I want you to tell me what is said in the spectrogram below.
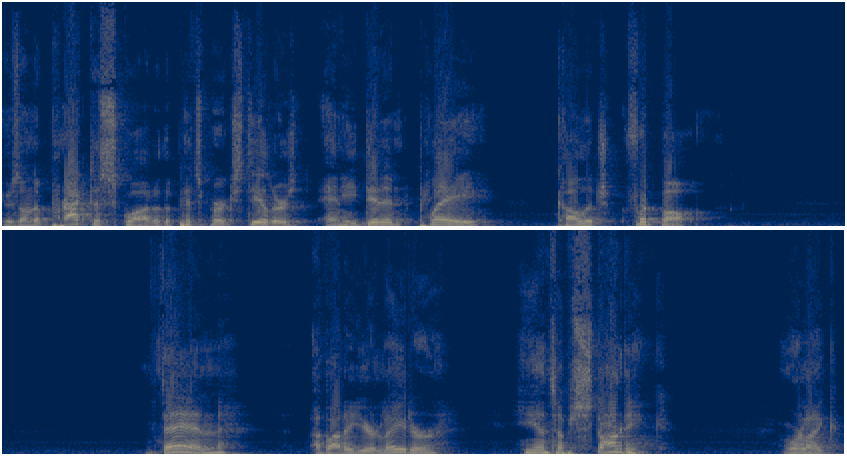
He was on the practice squad of the Pittsburgh Steelers and he didn't play college football. Then about a year later, he ends up starting. We're like,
